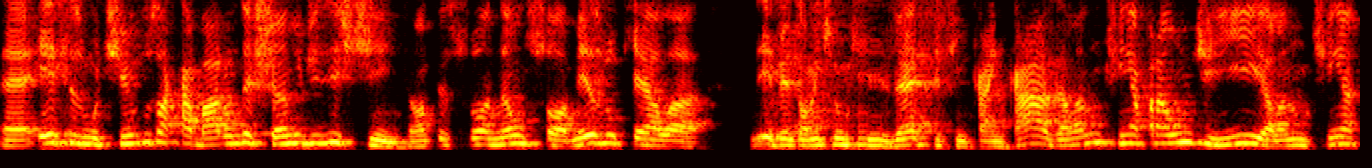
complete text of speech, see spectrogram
é, esses motivos acabaram deixando de existir. Então a pessoa não só, mesmo que ela eventualmente não quisesse ficar em casa, ela não tinha para onde ir, ela não tinha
